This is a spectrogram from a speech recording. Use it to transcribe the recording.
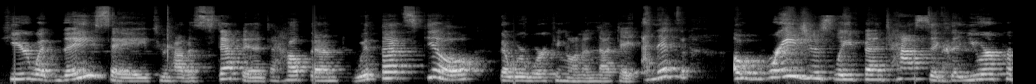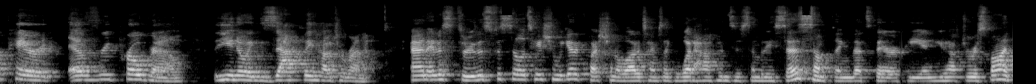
hear what they say to have a step in to help them with that skill that we're working on on that day. And it's outrageously fantastic that you are prepared every program that you know exactly how to run it. And it is through this facilitation, we get a question a lot of times like, what happens if somebody says something that's therapy and you have to respond?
